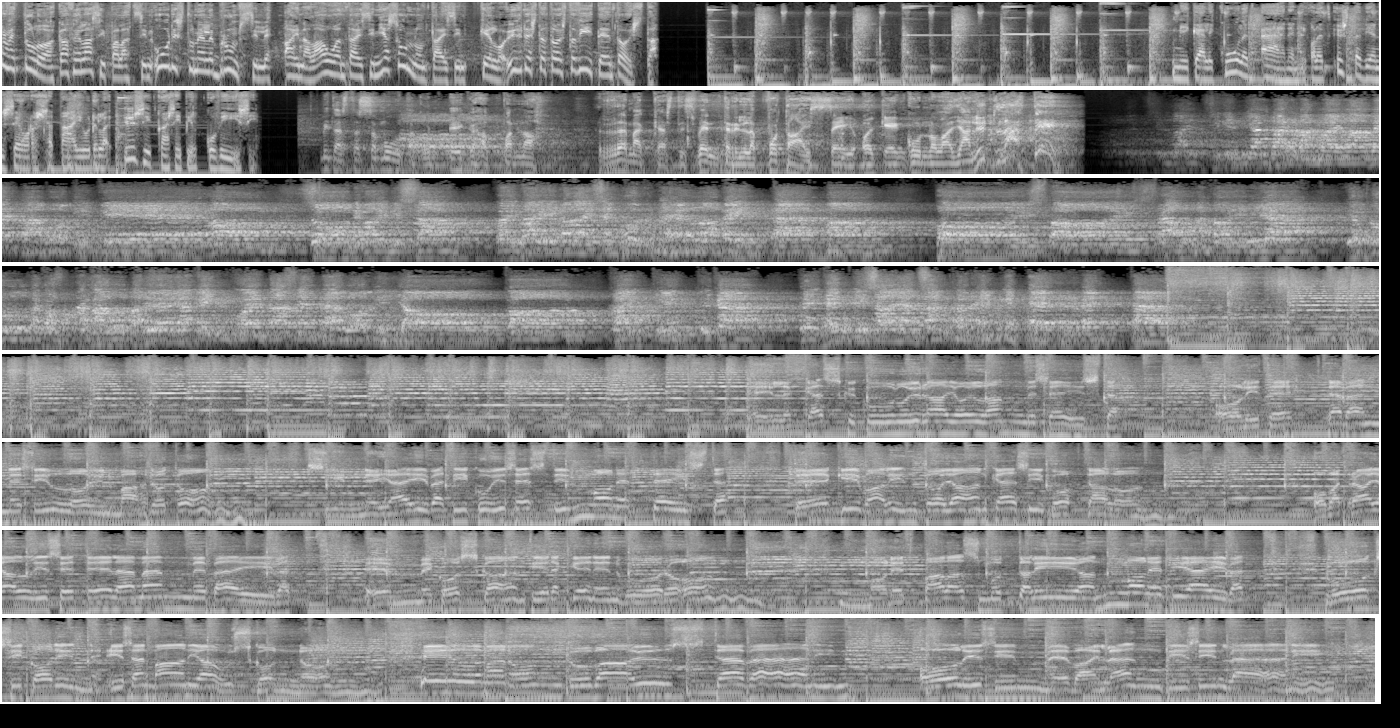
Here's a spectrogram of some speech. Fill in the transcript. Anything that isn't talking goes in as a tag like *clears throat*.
Tervetuloa Cafe Lasipalatsin uudistuneelle brunssille aina lauantaisin ja sunnuntaisin kello 11.15. Mikäli kuulet ääneni, olet ystävien seurassa taajuudella 98,5. Mitäs tässä muuta kuin eiköhän panna rämäkkästi Sventerillä potaissei oikein kunnolla. Ja nyt lähti! Leipzigin ja Darvan käsky kuului rajoillamme seistä. Oli tehtävänne silloin mahdoton. Sinne jäivät ikuisesti monet teistä. Teki valintojaan käsikohtalon. Ovat rajalliset elämämme päivät. Emme koskaan tiedä kenen vuoro on. Monet palas, mutta liian monet jäivät luoksi kodin, isänmaan ja uskonnon. Ilman ontuvaa ystävääni olisimme vain läntisin lääni.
